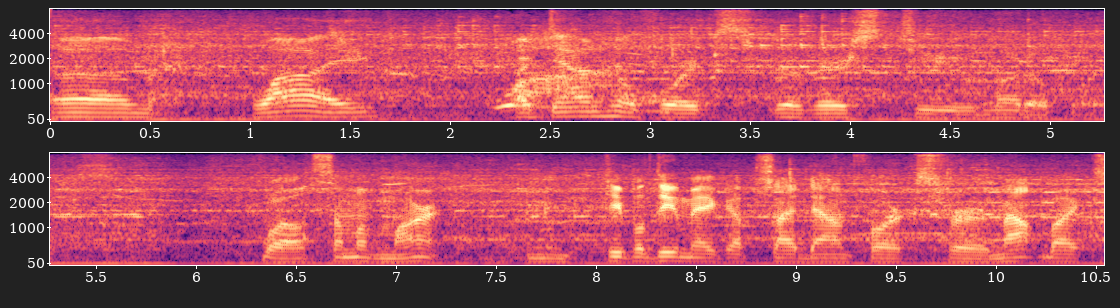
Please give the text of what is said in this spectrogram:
Um, why are downhill forks reversed to moto forks? well, some of them aren't. I mean, people do make upside down forks for mountain bikes.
